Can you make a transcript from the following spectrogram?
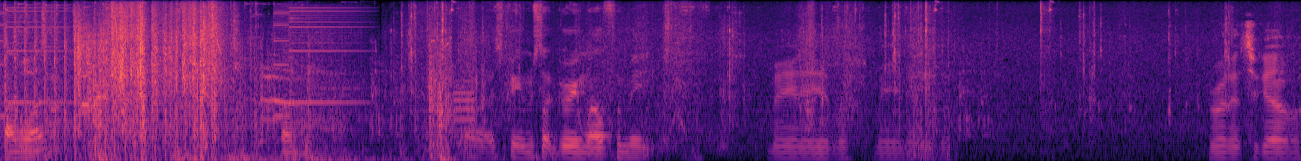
Down one. Down two. Oh, this game's not going well for me. Me neither, me neither. Run it together.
